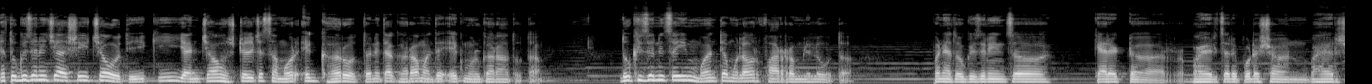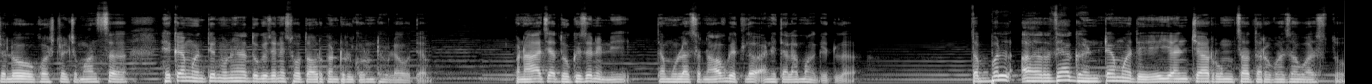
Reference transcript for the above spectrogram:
या दोघीजणीची अशी इच्छा होती की यांच्या हॉस्टेलच्या समोर एक घर होतं आणि त्या घरामध्ये एक मुलगा राहत होता. दोघीजणीचंही मन त्या मुलावर फार रमलेलं होतं. पण या दोघीजणींचं कॅरेक्टर बाहेरचं रेप्युटेशन बाहेरचे लोक हॉस्टेलचे माणसं हे काय म्हणतील म्हणून या दोघीजणी स्वतःवर कंट्रोल करून ठेवल्या होत्या. पण आज या दोघीजणींनी त्या मुलाचं नाव घेतलं आणि त्याला मागितलं. तब्बल अर्ध्या घंट्यामध्ये यांच्या रूमचा दरवाजा वाजतो.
